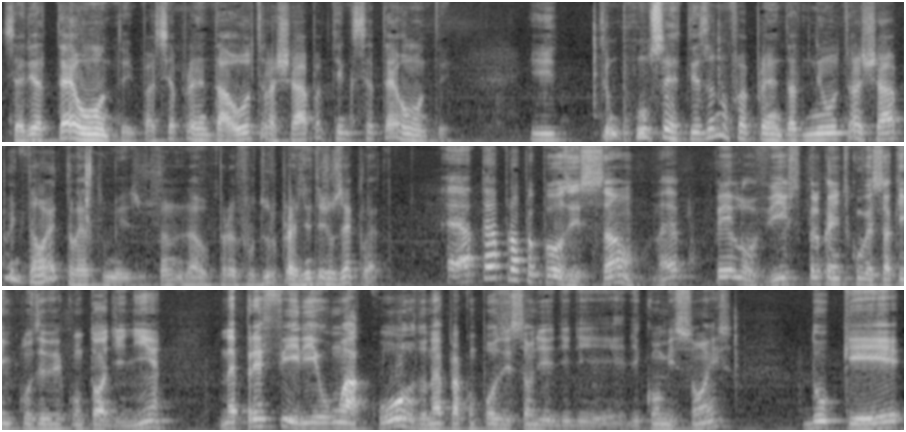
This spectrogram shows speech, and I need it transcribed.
Seria até ontem. Para se apresentar outra chapa, tem que ser até ontem. E com certeza não foi apresentada nenhuma outra chapa, então é Cleto mesmo. Então, o futuro presidente é José Cleto. É, até a própria oposição, né, pelo visto, pelo que a gente conversou aqui, inclusive com Todininha, né, preferiu um acordo né, para a composição de, de, de, comissões do que,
